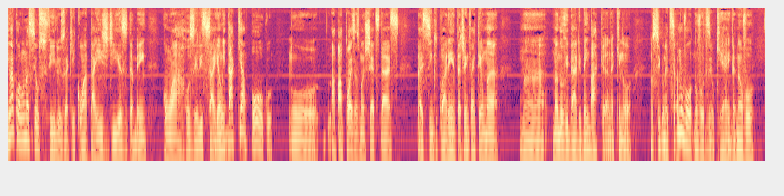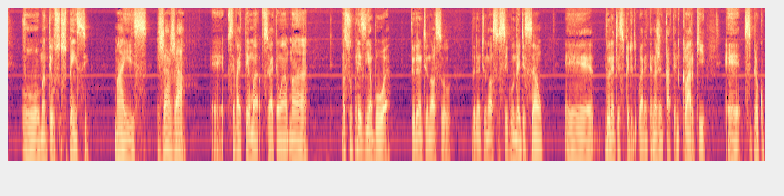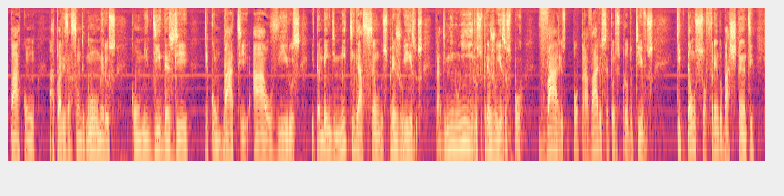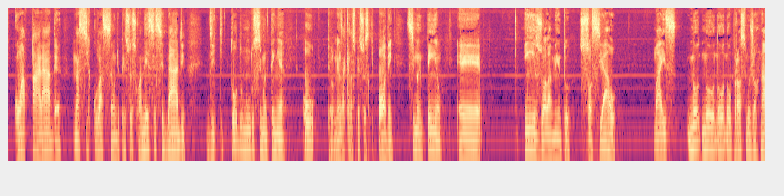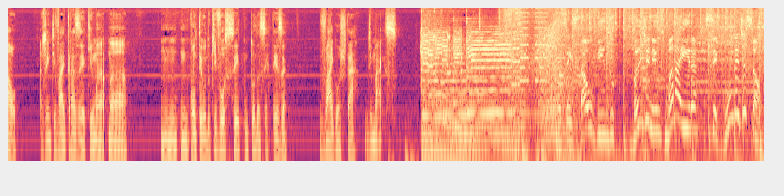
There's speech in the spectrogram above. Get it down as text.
Daqui a pouquinho a coluna Seus Filhos aqui com a Thaís Dias e também com a Roseli Saião. E daqui a pouco, no, após as manchetes das, das 5h40, a gente vai ter uma, uma, uma novidade bem bacana aqui no, no segunda edição. Eu não vou, não vou dizer o que é ainda, não vou, vou manter o suspense, mas já já é, você vai ter uma, você vai ter uma, uma, uma surpresinha boa durante o nosso, durante o nosso segunda edição. É, durante esse período de quarentena, a gente está tendo, claro, que é, se preocupar com atualização de números, com medidas de, de combate ao vírus e também de mitigação dos prejuízos, para diminuir os prejuízos por vários, para vários setores produtivos que estão sofrendo bastante com a parada na circulação de pessoas, com a necessidade de que todo mundo se mantenha, ou pelo menos aquelas pessoas que podem, se mantenham é, em isolamento social, mas no, no, no, no, próximo jornal a gente vai trazer aqui uma, uma um, um conteúdo que você, com toda certeza, vai gostar demais. Você está ouvindo Band News Manaíra, segunda edição.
